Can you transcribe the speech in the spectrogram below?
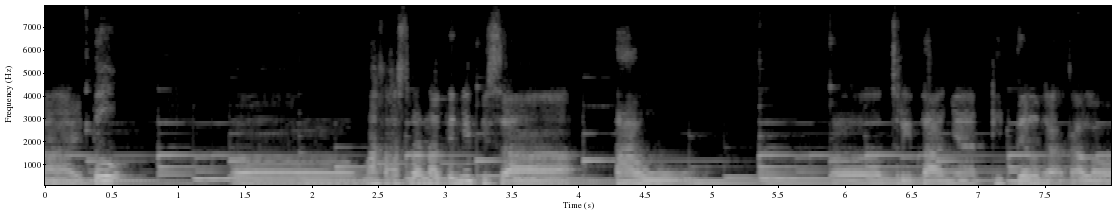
Nah itu uh, mas astronot ini bisa tahu ceritanya detail nggak kalau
